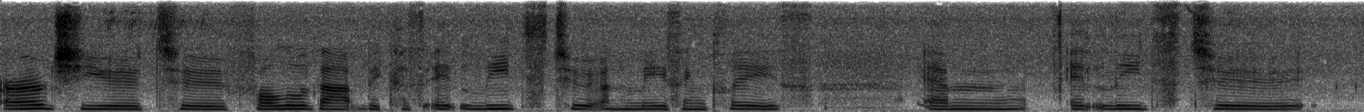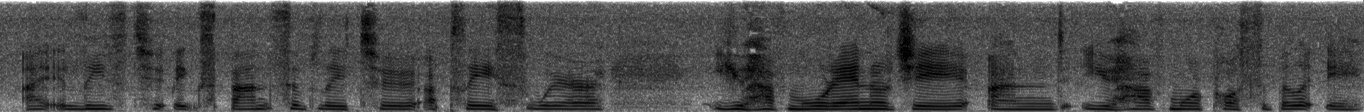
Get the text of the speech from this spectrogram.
urge you to follow that because it leads to an amazing place. Um, it leads to it leads to expansively to a place where you have more energy and you have more possibility.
